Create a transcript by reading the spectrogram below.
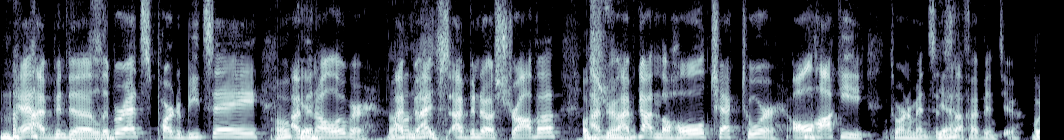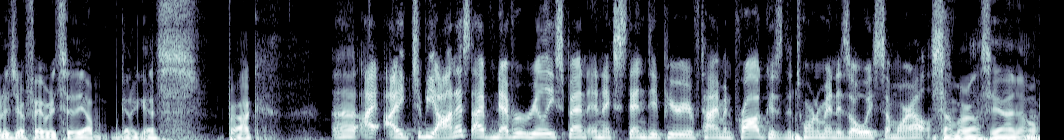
I've been to Liberec, Pardubice. I've been all over. Oh, I've, nice. I've, I've been to Ostrava. Oh, I've, I've gotten the whole Czech tour, all hmm. hockey tournaments and Yeah. stuff I've been to. What is your favorite city? I'm gonna guess Prague. Uh, I, I, to be honest, I've never really spent an extended period of time in Prague because the hmm. tournament is always somewhere else. Somewhere else, yeah, I know.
